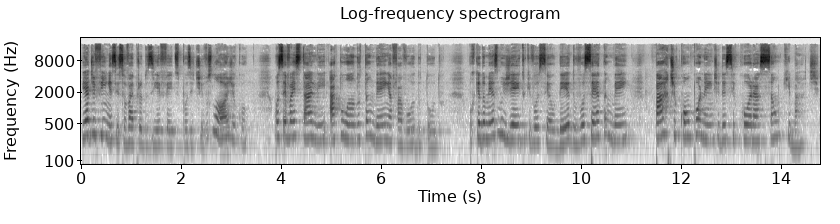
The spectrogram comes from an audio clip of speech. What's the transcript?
E adivinha se isso vai produzir efeitos positivos? Lógico. Você vai estar ali atuando também a favor do todo. Porque do mesmo jeito que você é o dedo, você é também parte componente desse coração que bate.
